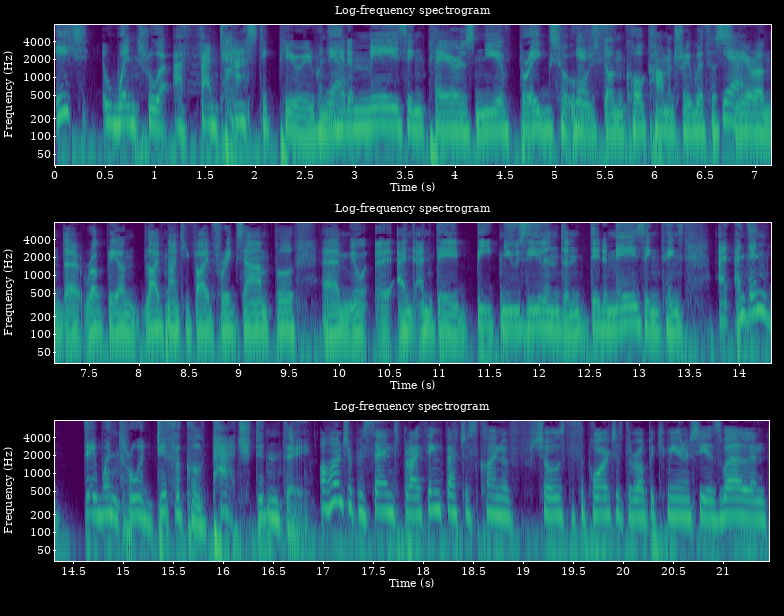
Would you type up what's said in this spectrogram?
it went through a, a, fantastic period when they yeah. had amazing players. Niamh Briggs, who, yes. who's done co-commentary with us yeah. here on uh, rugby on Live 95, for example. Um, you know, uh, and and they beat New Zealand and did amazing things. And, and then they went through a difficult patch, didn't they? A hundred percent. But I think that just kind of shows the support of the rugby community as well. And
